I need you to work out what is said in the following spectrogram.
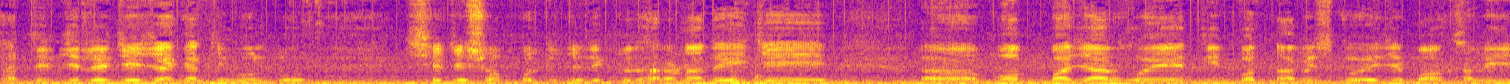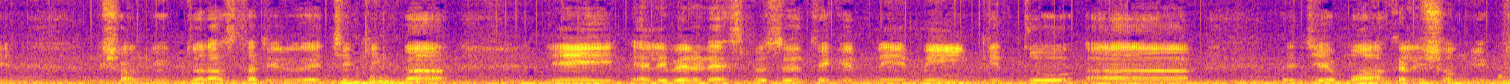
হাতির জেলের যে জায়গাটি বলব, সেটি সম্পর্কে যদি একটু ধারণা দেই যে মগবাজার হয়ে তিব্বত নাবিস্ক হয়ে যে মহাখালী সংযুক্ত রাস্তাটি রয়েছে, কিংবা এই এলিভেটেড এক্সপ্রেসওয়ে থেকে নেমেই কিন্তু যে মহাখালী সংযুক্ত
